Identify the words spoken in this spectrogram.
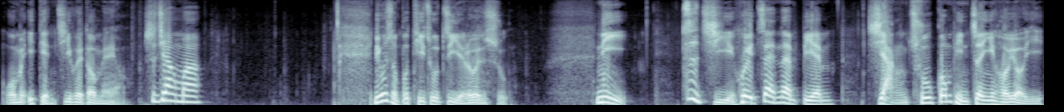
我们一点机会都没有？是这样吗？你为什么不提出自己的论述？你自己会在那边讲出公平正义和友谊，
